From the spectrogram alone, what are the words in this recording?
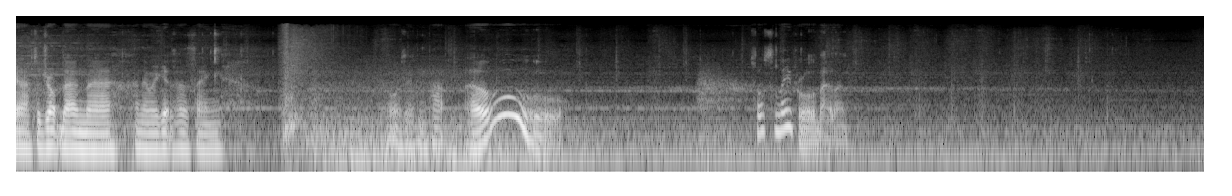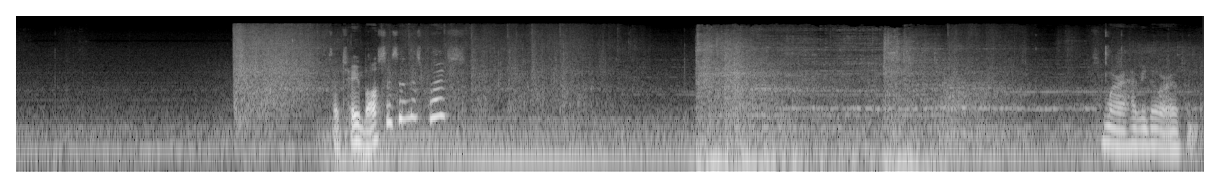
Gonna have to drop down there, and then we get to the thing. What was it? Oh! So what's the lever all about then? Is there two bosses in this place? Somewhere a heavy door opened.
